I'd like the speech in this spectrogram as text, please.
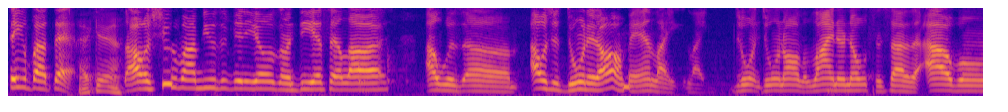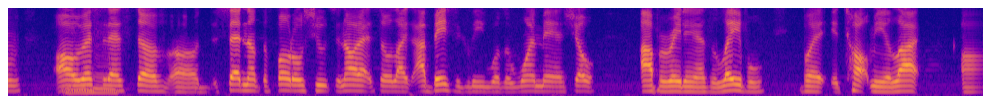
Think about that. Heck yeah. So I was shooting my music videos on DSLRs. I was um I was just doing it all, man. Like like doing doing all the liner notes inside of the album, all mm-hmm. the rest of mm-hmm. that stuff, uh, setting up the photo shoots and all that. So like I basically was a one man show operating as a label, but it taught me a lot. Uh,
